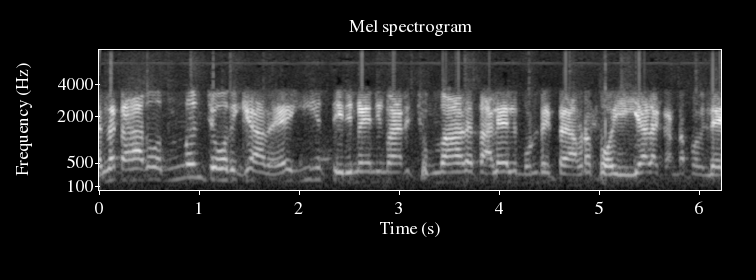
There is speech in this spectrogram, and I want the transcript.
എന്നിട്ട് അതൊന്നും ചോദിക്കാതെ ഈ തിരുമേനിമാര് ചുമ്മാതെ തലയിൽ മുണ്ടിട്ട് അവിടെ പോയി ഇയാളെ കണ്ടപ്പോ ഇല്ലേ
